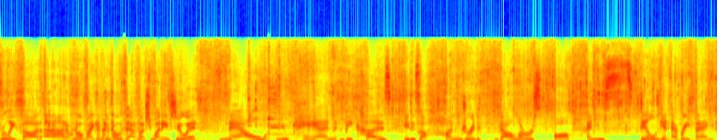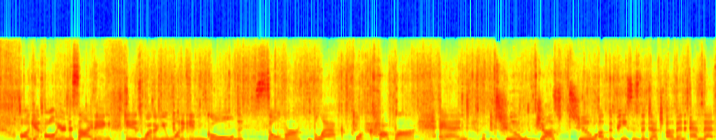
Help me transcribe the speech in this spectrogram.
really thought, "Ah, I don't know if I can devote that much money to it. Now you can because it is a $100 off and you still get everything. Again, all you're deciding is whether you want it in gold, silver, black, or copper. And two, just two of the pieces, the Dutch oven and that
